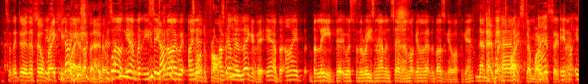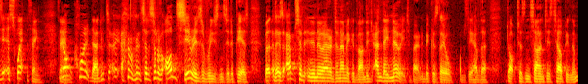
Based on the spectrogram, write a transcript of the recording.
That's what they do in the film Breaking no, Away. you I love should that know, film. because- Well, haven't yeah, but you see, done but I, the I Tour know- de France, I've done haven't a leg of it, yeah, but I believe that it was for the reason Alan said. I'm not going to let the buzzer go off again. No, no, it went Um, twice. Don't worry, I- you're safe it now. Is it a sweat thing? Then? Not quite that. It's uh, a, it's a sort of odd series of reasons, it appears. But there's absolutely no aerodynamic advantage, and they know it, apparently, because they all obviously have their doctors and scientists helping them.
